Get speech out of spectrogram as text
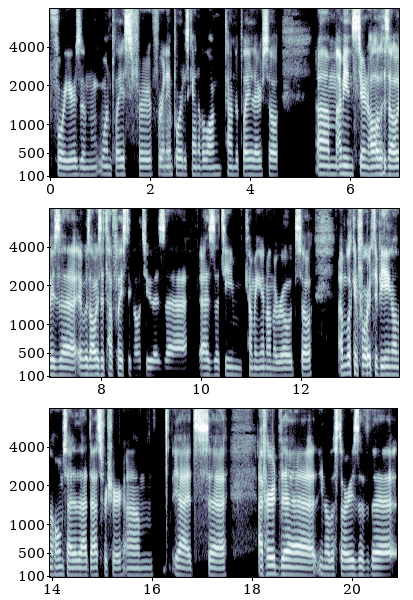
four years in one place for for an import is kind of a long time to play there. So, um, I mean, Stearn Hall is always uh, it was always a tough place to go to as uh, as a team coming in on the road. So, I'm looking forward to being on the home side of that. That's for sure. Um, yeah, it's. Uh, I've heard the you know the stories of the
